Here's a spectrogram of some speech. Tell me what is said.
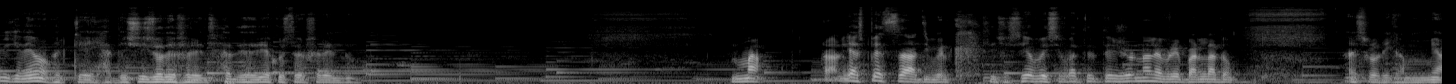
Mi chiedevano perché ha deciso di aderire a questo referendum. Ma li ha spiazzati perché dice se io avessi fatto il telegiornale avrei parlato adesso lo dico a mio,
